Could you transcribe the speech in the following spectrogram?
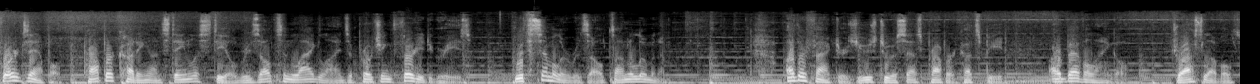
For example, proper cutting on stainless steel results in lag lines approaching 30 degrees, with similar results on aluminum. Other factors used to assess proper cut speed are bevel angle, dross levels,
